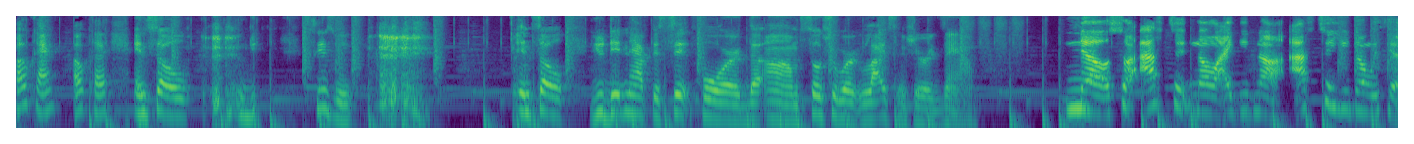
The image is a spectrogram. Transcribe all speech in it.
Okay, okay. And so, excuse me. and so you didn't have to sit for the um, social work licensure exam. No, so after no, I did not. After you're done with your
